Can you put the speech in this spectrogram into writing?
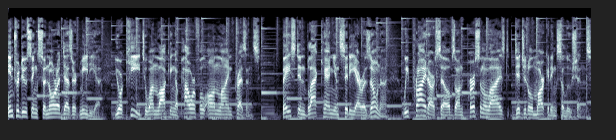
Introducing Sonora Desert Media, your key to unlocking a powerful online presence. Based in Black Canyon City, Arizona, we pride ourselves on personalized digital marketing solutions.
